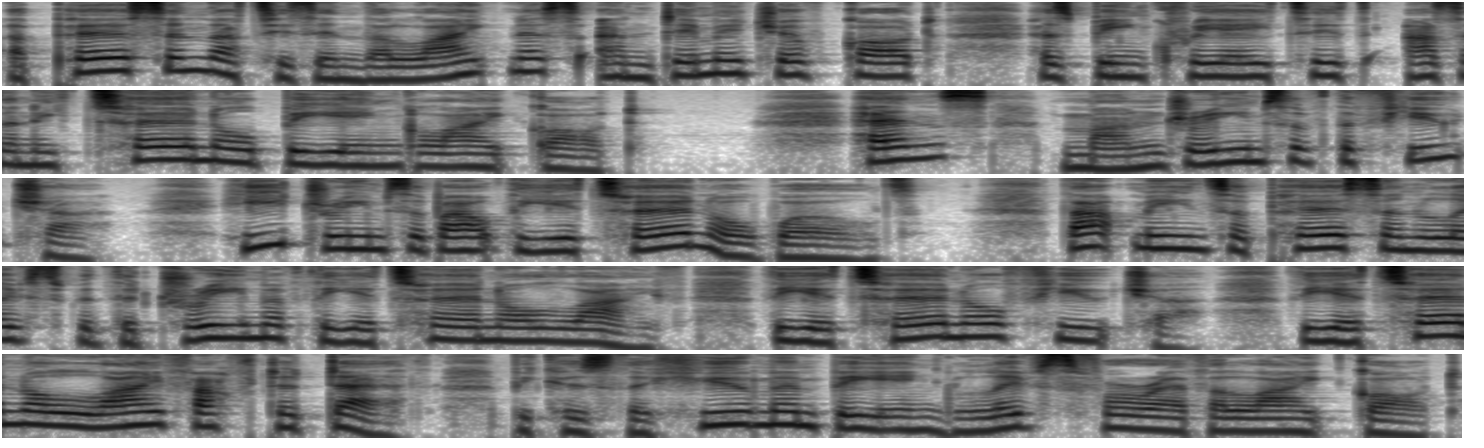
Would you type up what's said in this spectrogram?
A person that is in the likeness and image of God has been created as an eternal being like God. Hence, man dreams of the future. He dreams about the eternal world. That means a person lives with the dream of the eternal life, the eternal future, the eternal life after death, because the human being lives forever like God.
